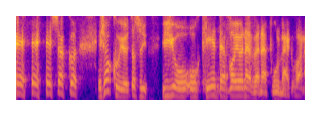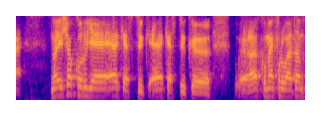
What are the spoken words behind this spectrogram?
és, akkor, és akkor jött az, hogy jó, oké, de vajon Evenepul megvan-e? Na és akkor ugye elkezdtük, elkezdtük, akkor megpróbáltam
